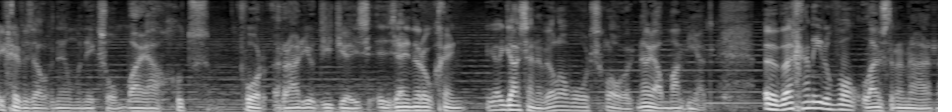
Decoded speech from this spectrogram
ik geef er zelf helemaal niks om. Maar ja, goed, voor radio-dj's zijn er ook geen... Ja, ja, zijn er wel awards geloof ik. Nou ja, maakt niet uit. Uh, wij gaan in ieder geval luisteren naar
